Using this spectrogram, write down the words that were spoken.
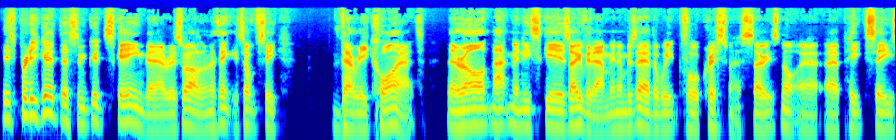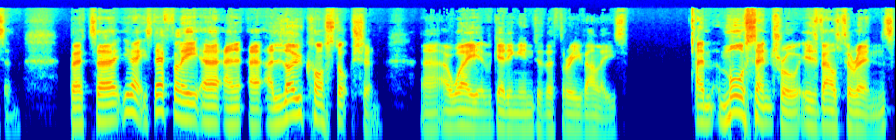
is pretty good. There's some good skiing there as well, and I think it's obviously very quiet. There aren't that many skiers over there. I mean, I was there the week before Christmas, so it's not a, a peak season. But uh, you know, it's definitely a, a, a low cost option, uh, a way of getting into the Three Valleys. Um, more central is Val Thorens.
